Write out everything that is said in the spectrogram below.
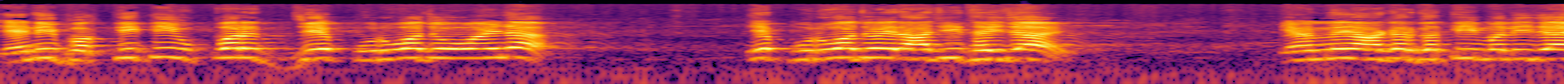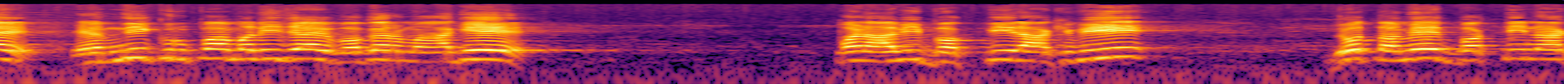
એની ભક્તિથી ઉપર જે પૂર્વજો હોય ને, એ પૂર્વજો રાજી થઈ જાય. એમને આગળ ગતિ મળી જાય, એમની કૃપા મળી જાય, વગર માગે. પણ આવી ભક્તિ રાખવી, જો તમે ભક્તિ ના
